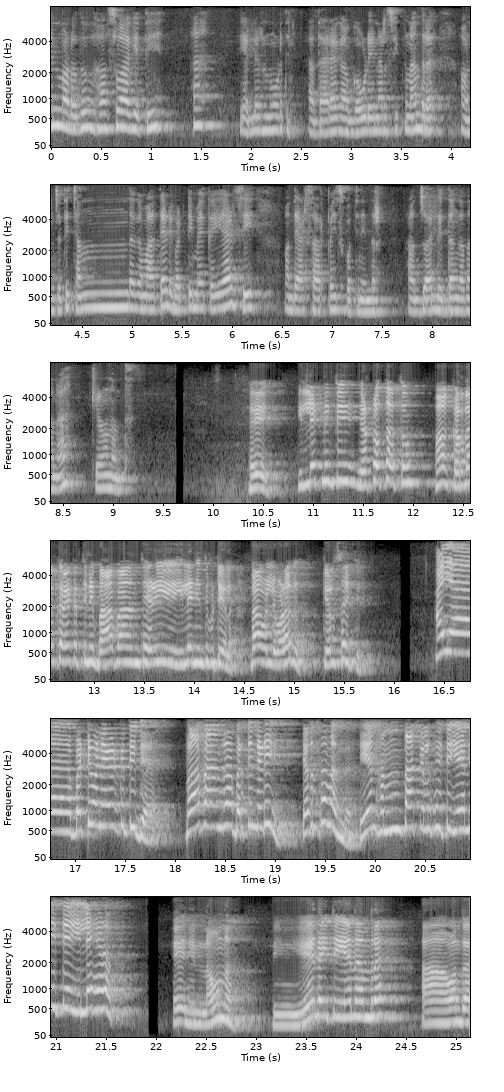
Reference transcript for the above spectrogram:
ಏನು ಮಾಡೋದು? ಹಸು ಆಗೈತಿ. ಹಾಂ? ಎಲ್ಲರೂ ನೋಡ್ತೀನಿ ಆ ದಾರ್ಯಾಗ ಗೌಡ ಏನಾರು ಸಿಕ್ಕನಂದ್ರೆ ಅವ್ನ ಜೊತೆ ಚಂದಾಗ ಮಾತಾಡಿ ಬಟ್ಟಿ ಮೇಲೆ ಕೈ ಆಡಿಸಿ ಒಂದು ಎರಡು ಸಾವಿರ ರೂಪಾಯಿ ಇಸ್ಕೊತೀನಿ ಅಂದ್ರೆ. ಆ ಜಾಲಿ ಇದ್ದಂಗೆ ಅದನ್ನ ಕೇಳೋಣಂತ. ಹೇ ಇಲ್ಲೇಕ್ ನಿಂತಿ ಎಷ್ಟೊತ್ತಾತು ಹಾಂ ಕರ್ದ ಕರೆಯಕತ್ತೀನಿ ಬಾ ಬಾ ಅಂತ ಹೇಳಿ ಇಲ್ಲೇ ನಿಂತು ಬಿಟ್ಟಿಲ್ಲ ಬಾ ಅಲ್ಲಿ ಒಳಗೆ ಕೆಲಸ ಐತಿ. ಅಯ್ಯ ಬಟ್ಟೆ ಬಾ ಬಾ ಅಂದ್ರೆ ಬರ್ತೀನಿ ನಡಿ. ಕೆಲಸ ನಂದು. ಏನು ಅಂತ ಕೆಲಸ ಐತಿ ಏನೈತೆ ಇಲ್ಲೇ ಹೇಳು. ಏ ನಿನ್ನ ಅವನ ಏನೈತಿ ಏನಂದ್ರೆ ಒಂದು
